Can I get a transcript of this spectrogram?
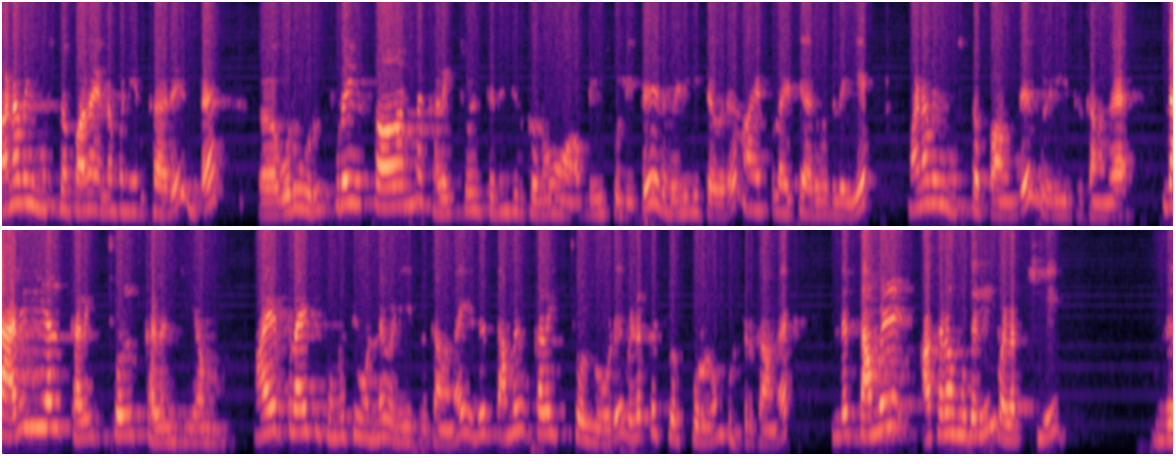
மணவை முஸ்தப்பா தான் என்ன பண்ணியிருக்காரு? இந்த ஒரு ஒரு துறை சார்ந்த கலைச்சொல் தெரிஞ்சிருக்கணும் அப்படின்னு சொல்லிட்டு இதை வெளியிட்டவர் ஆயிரத்தி தொள்ளாயிரத்தி அறுபதுலேயே மனவை முஸ்தபா வந்து வெளியிட்டிருக்காங்க. இந்த அறிவியல் கலைச்சொல் களஞ்சியம் ஆயிரத்தி தொள்ளாயிரத்தி தொண்ணூத்தி ஒண்ணு வெளியிட்டிருக்காங்க. இது தமிழ் கலைச்சொல்லோடு விளக்க சொற்பொருளும் கொடுத்திருக்காங்க. இந்த தமிழ் அகரமுதலி வளர்ச்சியை இது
